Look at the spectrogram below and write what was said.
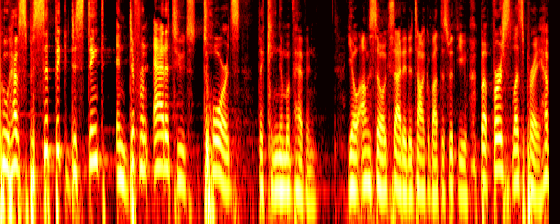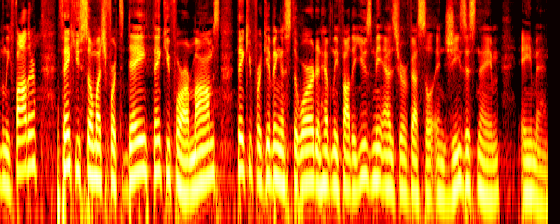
who have specific, distinct, and different attitudes towards the kingdom of heaven. Yo, I'm so excited to talk about this with you. But first, let's pray. Heavenly Father, thank you so much for today. Thank you for our moms. Thank you for giving us the word. And Heavenly Father, use me as your vessel. In Jesus' name, amen.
